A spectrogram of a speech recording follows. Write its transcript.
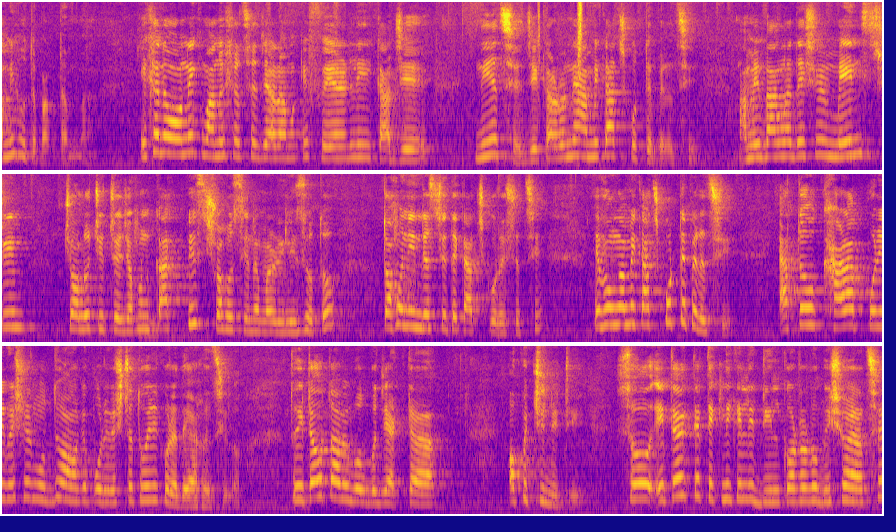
আমি হতে পারতাম না। এখানে অনেক মানুষ আছে যারা আমাকে ফেয়ারলি কাজে নিয়েছে যে কারণে আমি কাজ করতে পেরেছি। আমি বাংলাদেশের মেইন স্ট্রিম চলচ্চিত্রে যখন কাটপিস সহ সিনেমা রিলিজ হতো তখন ইন্ডাস্ট্রিতে কাজ করে এসেছি এবং আমি কাজ করতে পেরেছি। এত খারাপ পরিবেশের মধ্যেও আমাকে পরিবেশটা তৈরি করে দেওয়া হয়েছিল। তো এটাও তো আমি বলব যে একটা অপরচুনিটি সো এটা একটা টেকনিক্যালি ডিল করারও বিষয় আছে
